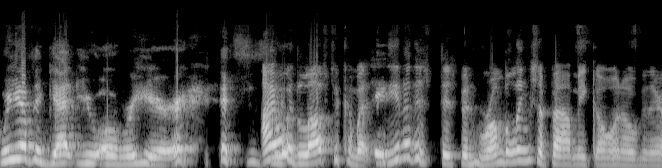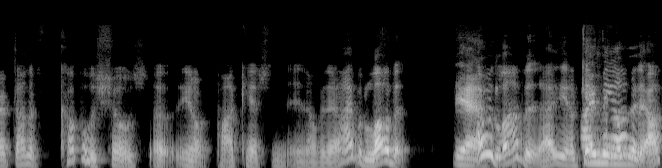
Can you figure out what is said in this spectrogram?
We have to get you over here. I would love to come. But you know, there's there's been rumblings about me going over there. I've done a couple of shows, uh, you know, podcasts and, and over there. I would love it. yeah. I would love it. I, you know, I get me over it. there. I'll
